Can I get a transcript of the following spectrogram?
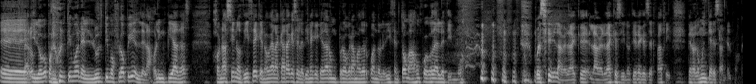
Eh, Claro. Y luego, por último, en el último floppy, el de las Olimpiadas, Jonasi nos dice que no vea la cara que se le tiene que quedar a un programador cuando le dicen, toma, haz un juego de atletismo. pues sí, la verdad, es que, la verdad es que sí, no tiene que ser fácil. Pero que muy interesante el podcast.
